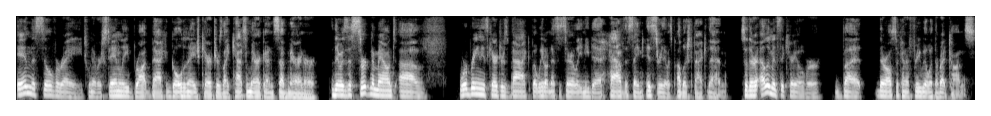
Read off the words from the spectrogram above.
in the Silver Age, whenever Stan Lee brought back Golden Age characters like Captain America and Submariner, there was a certain amount of we're bringing these characters back, but we don't necessarily need to have the same history that was published back then. So there are elements that carry over, but they're also kind of freewheel with the retcons.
